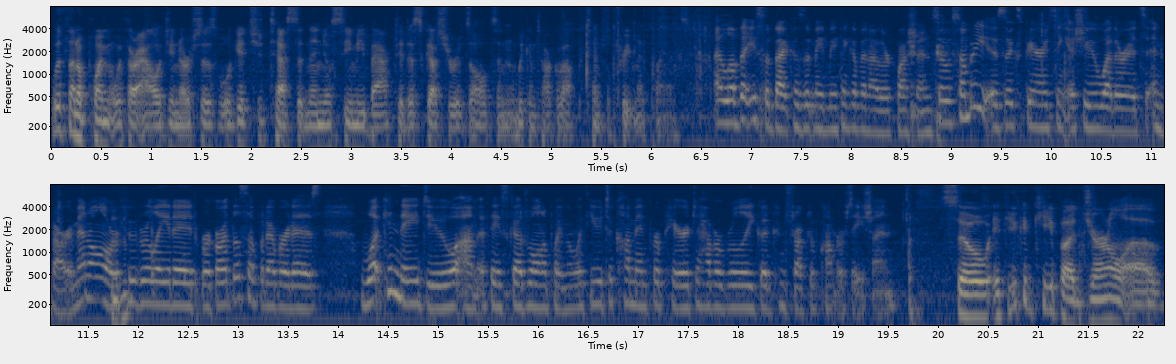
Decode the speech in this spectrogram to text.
with an appointment with our allergy nurses. We'll get you tested, and then you'll see me back to discuss your results, and we can talk about potential treatment plans. I love that you said that because it made me think of another question. So, if somebody is experiencing issue, whether it's environmental or food related, regardless of whatever it is, what can they do um, if they schedule an appointment with you to come in prepared to have a really good, constructive conversation? So, if you could keep a journal of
